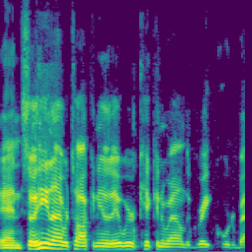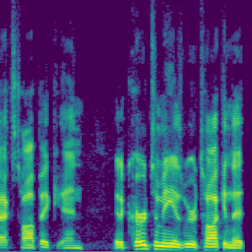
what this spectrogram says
And so he and I were talking the other day. We were kicking around the great quarterbacks topic, and it occurred to me as we were talking that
